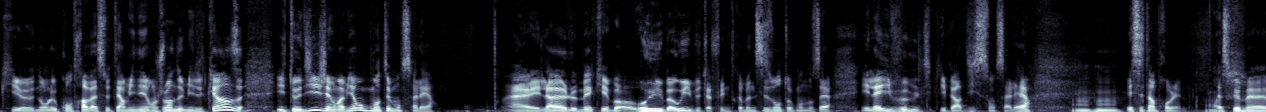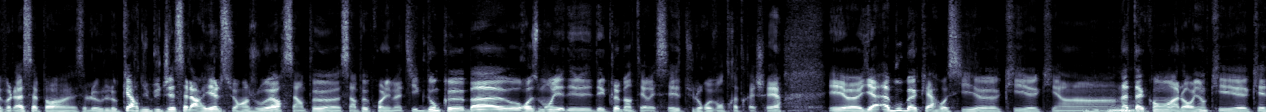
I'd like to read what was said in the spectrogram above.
qui, euh, dont le contrat va se terminer en juin 2015, il te dit j'aimerais bien augmenter mon salaire. Ah, et là, le mec est bah oui, bah oui, tu as fait une très bonne saison, t'augmentes ton salaire. Et là, il veut multiplier par 10 son salaire. Mhm. Et c'est un problème. Parce que mais, voilà, ça le, le, quart du budget salarial sur un joueur, c'est un peu, c'est un peu problématique. Donc, euh, bah heureusement, il y a des, des, clubs intéressés. Tu le revends très très cher. Et euh, il y a Abou Bakar aussi, euh, qui, qui est un, mhm. attaquant à Lorient qui, qui a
